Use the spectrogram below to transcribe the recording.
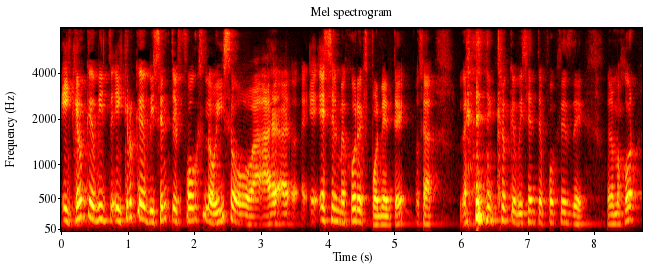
y, creo que, y creo que Vicente Fox lo hizo, es el mejor exponente. O sea, creo que Vicente Fox es de, a lo mejor.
